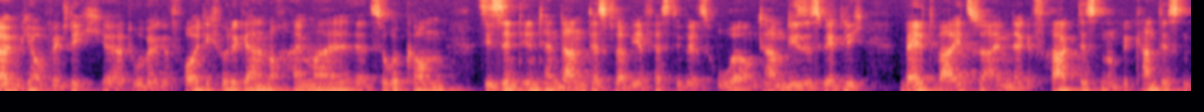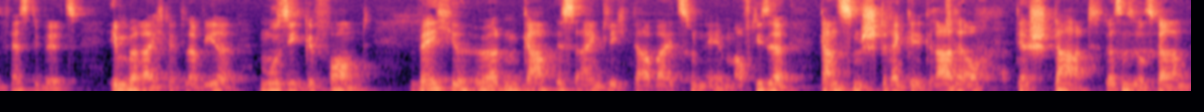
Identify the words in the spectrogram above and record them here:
Da habe ich mich auch wirklich äh, drüber gefreut. Ich würde gerne noch einmal äh, zurückkommen Sie sind Intendant des Klavierfestivals Ruhr und haben dieses wirklich weltweit zu einem der gefragtesten und bekanntesten Festivals im Bereich der Klaviermusik geformt. Welche Hürden gab es eigentlich dabei zu nehmen auf dieser ganzen Strecke, gerade auch der Start? Lassen Sie uns daran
